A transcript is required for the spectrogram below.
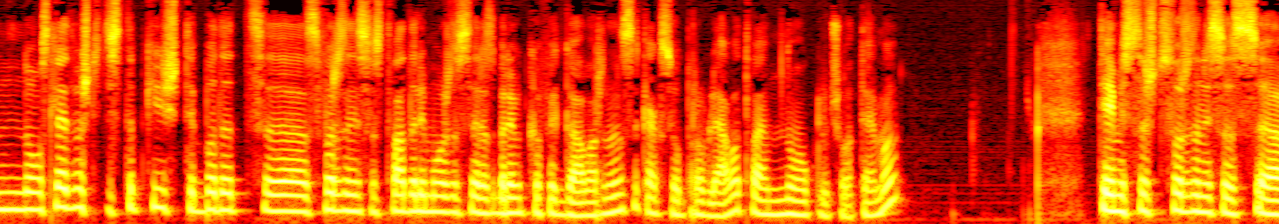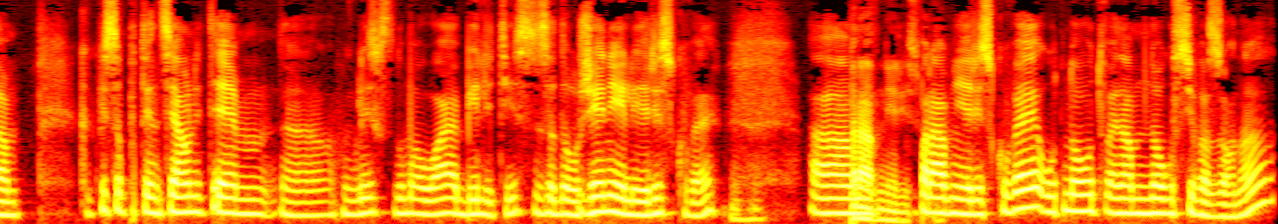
но следващите стъпки ще бъдат а, свързани с това дали може да се разберем какъв е governance, как се управлява. Това е много ключова тема. Теми също свързани с а, какви са потенциалните, а, английската дума liabilities, задължения или рискове. А, правни рискове. Правни рискове. Отново това е една много сива зона.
